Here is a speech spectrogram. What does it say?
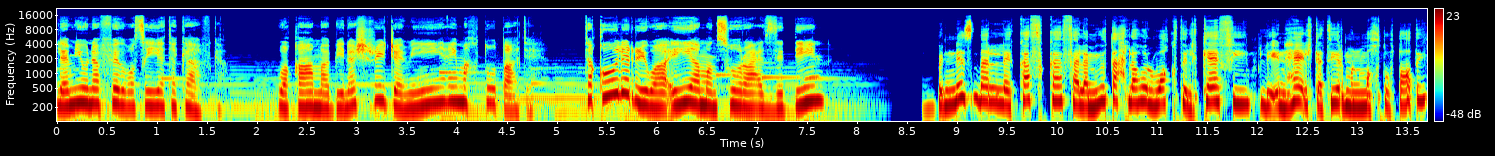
لم ينفذ وصية كافكا وقام بنشر جميع مخطوطاته. تقول الروائية منصورة عز الدين؟ بالنسبة لكافكا فلم يتح له الوقت الكافي لإنهاء الكثير من مخطوطاته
